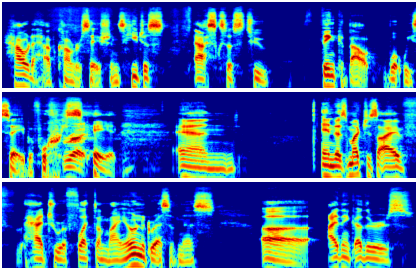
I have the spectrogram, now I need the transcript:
how to have conversations. He just asks us to think about what we say before we right. say it. And and as much as I've had to reflect on my own aggressiveness, uh, I think others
